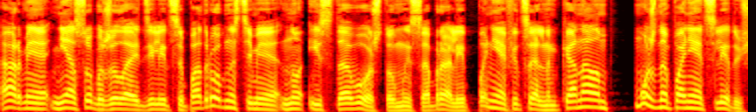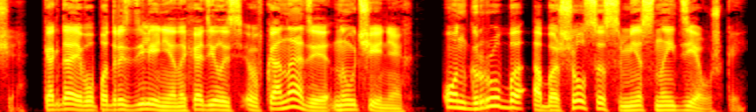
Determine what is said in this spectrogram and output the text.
Армия не особо желает делиться подробностями, но из того, что мы собрали по неофициальным каналам, можно понять следующее. Когда его подразделение находилось в Канаде на учениях, он грубо обошелся с местной девушкой.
